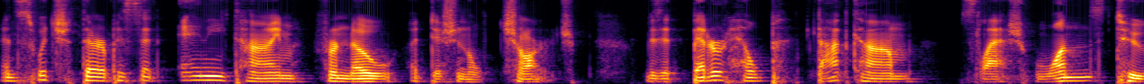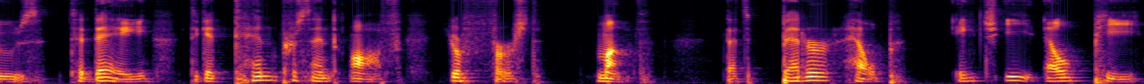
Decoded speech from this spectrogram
and switch therapists at any time for no additional charge. Visit betterhelp.com slash ones twos today to get 10% off your first month. That's betterhelp, H-E-L-P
